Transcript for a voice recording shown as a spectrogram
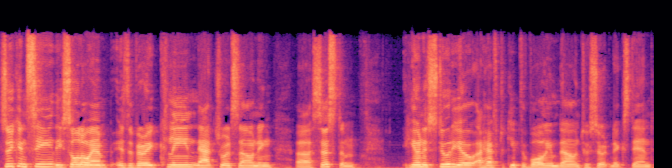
So you can see the SoloAmp is a very clean, natural sounding uh, system. here in the studio, I have to keep the volume down to a certain extent.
